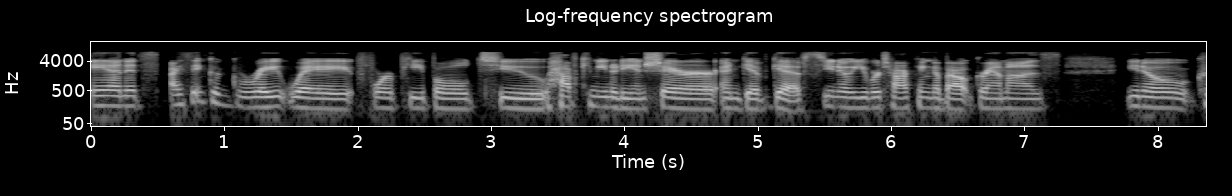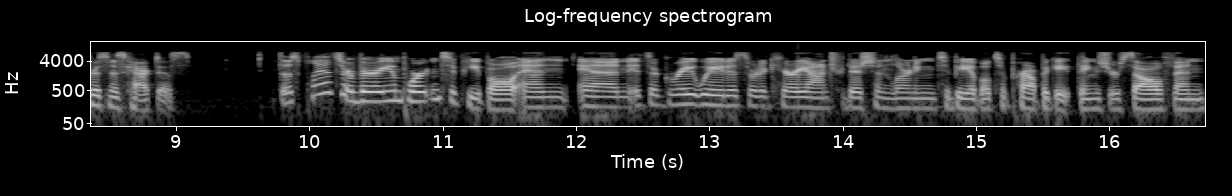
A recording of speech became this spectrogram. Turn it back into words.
And it's i think a great way for people to have community and share and give gifts. You know you were talking about grandma's you know, Christmas cactus. Those plants are very important to people and and it's a great way to sort of carry on tradition learning to be able to propagate things yourself and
